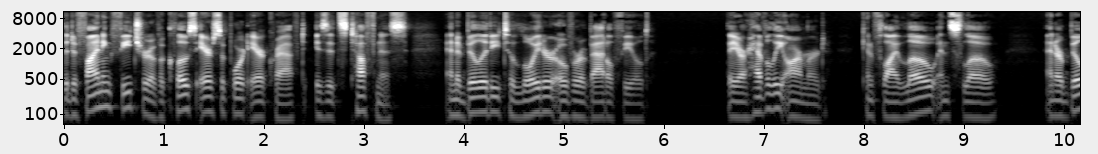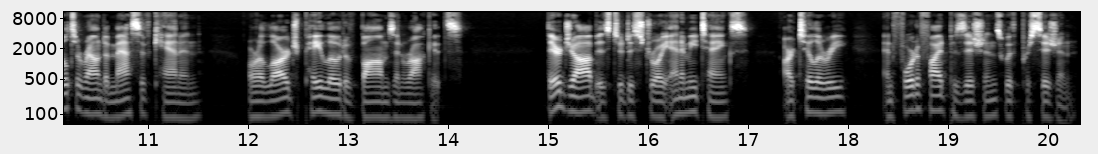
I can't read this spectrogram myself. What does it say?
The defining feature of a close air support aircraft is its toughness and ability to loiter over a battlefield. They are heavily armored, can fly low and slow, and are built around a massive cannon or a large payload of bombs and rockets. Their job is to destroy enemy tanks, artillery, and fortified positions with precision.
